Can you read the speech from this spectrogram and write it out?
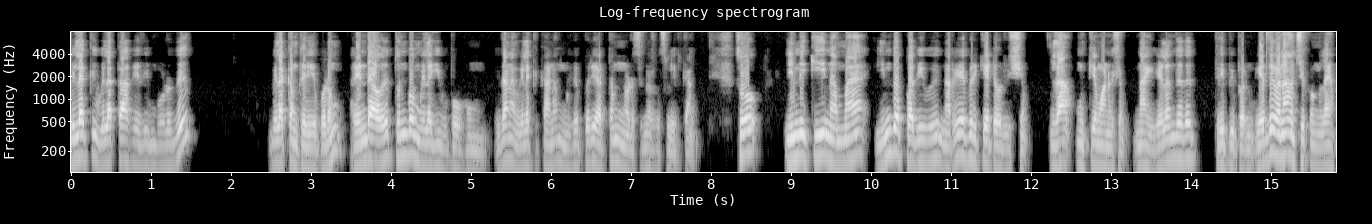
விளக்கு விளக்காக எரியும் பொழுது விளக்கம் தெரியப்படும். ரெண்டாவது துன்பம் விலகி போகும். இதான் நான் விளக்குக்கான மிகப்பெரிய அர்த்தம் என்னோட சின்னர்கள் சொல்லியிருக்காங்க. ஸோ இன்னைக்கு நம்ம இந்த பதிவு நிறைய பேர் கேட்ட ஒரு விஷயம். இதான் முக்கியமான விஷயம். நான் இழந்ததை திருப்பி பெறணும் எது வேணா வச்சுக்கோங்களேன்.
